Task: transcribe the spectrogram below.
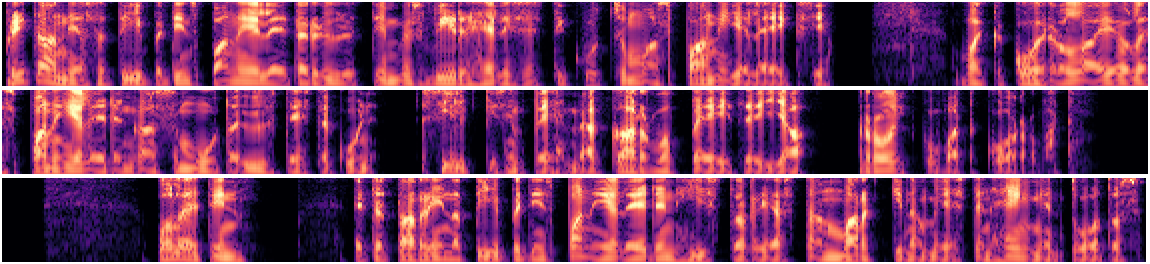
Britanniassa Tiipetin spanieleita ryhdyttiin myös virheellisesti kutsumaan spanieleiksi, vaikka koiralla ei ole spanieleiden kanssa muuta yhteistä kuin silkkisen pehmeä karvopeite ja roikkuvat korvat. Oletin, että tarina Tiipetin spanieleiden historiasta on markkinamiesten hengentuotos,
